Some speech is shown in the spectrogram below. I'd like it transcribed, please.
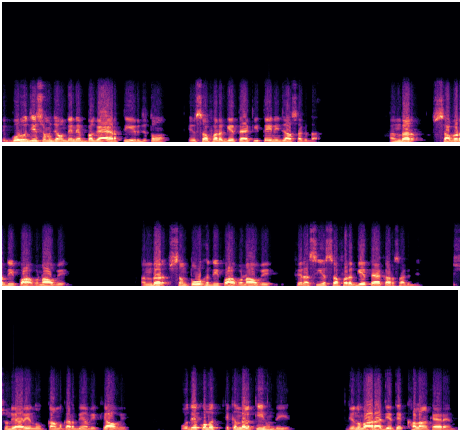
ਤੇ ਗੁਰੂ ਜੀ ਸਮਝਾਉਂਦੇ ਨੇ ਬਗੈਰ ਧੀਰਜ ਤੋਂ ਇਹ ਸਫ਼ਰ ਅੱਗੇ ਤੈਅ ਕੀਤਾ ਹੀ ਨਹੀਂ ਜਾ ਸਕਦਾ। ਅੰਦਰ ਸਬਰ ਦੀ ਭਾਵਨਾ ਹੋਵੇ, ਅੰਦਰ ਸੰਤੋਖ ਦੀ ਭਾਵਨਾ ਹੋਵੇ, ਫਿਰ ਅਸੀਂ ਇਹ ਸਫ਼ਰ ਅੱਗੇ ਤੈਅ ਕਰ ਸਕਦੇ ਹਾਂ। ਸੁਨਿਆਰੇ ਨੂੰ ਕੰਮ ਕਰਦਿਆਂ ਵੇਖਿਆ ਹੋਵੇ, ਉਹਦੇ ਕੋਲ ਇੱਕ ਨਲਕੀ ਹੁੰਦੀ ਹੈ ਜਿਹਨੂੰ ਮਹਾਰਾਜ ਜੀ ਤੇ ਖਲਾਂ ਕਹਿ ਰਹੇ ਨੇ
